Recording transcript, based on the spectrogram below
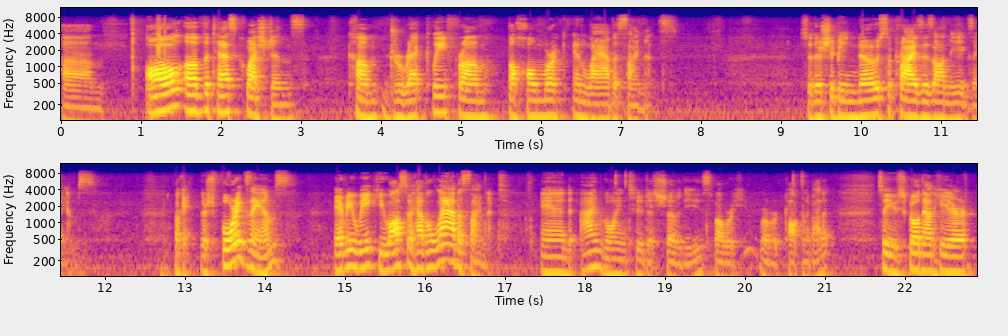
Um, all of the test questions come directly from the homework and lab assignments. So there should be no surprises on the exams. Okay, there's four exams. Every week you also have a lab assignment. And I'm going to just show these while we're, while we're talking about it. So you scroll down here,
